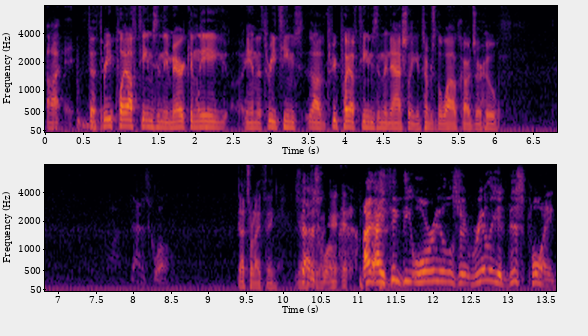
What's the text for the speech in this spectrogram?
Uh, the three playoff teams in the American League and the three teams, uh, three playoff teams in the National League in terms of the wild cards are who? That's what I think. Status yeah, quo. I, I think the Orioles are really at this point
